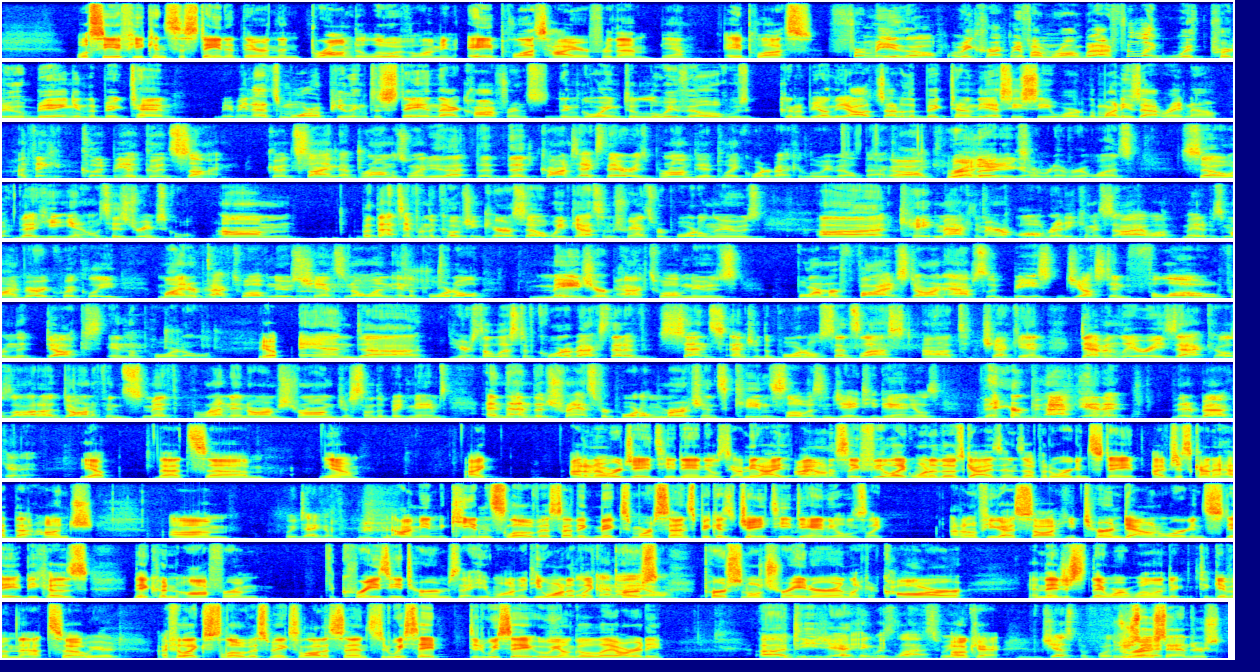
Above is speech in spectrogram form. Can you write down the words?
We'll see if he can sustain it there. And then Brohm to Louisville. I mean, A plus higher for them. Yeah. A plus. For me, though, I mean, correct me if I'm wrong, but I feel like with Purdue being in the Big Ten, maybe that's more appealing to stay in that conference than going to Louisville, who's going to be on the outside of the Big Ten and the SEC, where the money's at right now. I think it could be a good sign. Good sign that Brohm was willing to do that. The the context there is Brohm did play quarterback at Louisville back in Oh, like well, the there you 80s go. or whatever it was. So that he, you know, it's his dream school. Um, but that's it from the coaching carousel. We've got some transfer portal news. Uh, Cade McNamara already commits to Iowa. Made up his mind very quickly. Minor Pac-12 news: Chance Nolan in the portal. Major Pac-12 news: former five-star and absolute beast Justin Flowe from the Ducks in the portal. Yep. And uh, here's the list of quarterbacks that have since entered the portal since last uh, to check in: Devin Leary, Zach Calzada, Donovan Smith, Brennan Armstrong, just some of the big names, and then the transfer portal merchants: Kedon Slovis and JT Daniels. They're back in it. They're back in it. Yep. That's um, you know, I I don't know where JT Daniels. I mean, I I honestly feel like one of those guys ends up at Oregon State. I've just kind of had that hunch. Um, We take him. I mean, Kedon Slovis I think makes more sense because JT Daniels like I don't know if you guys saw he turned down Oregon State because they couldn't offer him the crazy terms that he wanted. He wanted Like like, a pers- personal trainer and like a car, and they just they weren't willing to, to give him that. So Weird. I feel like Slovis makes a lot of sense. Did we say did we say Uiagalelei already? Uh, DJ, I think was last week. Okay. Just before the Did you Right. say Sanders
